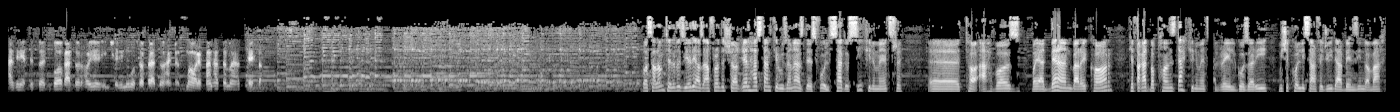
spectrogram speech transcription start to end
از این اقتصادی با قطارهای این چنینی مسافرت رو انجام معارفن هستم از تهران با سلام تعداد زیادی از افراد شاغل هستند که روزانه از دسفول 130 کیلومتر تا اهواز باید برند برای کار که فقط با 15 کیلومتر ریل گذاری میشه کلی صرفه‌جویی در بنزین و وقت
